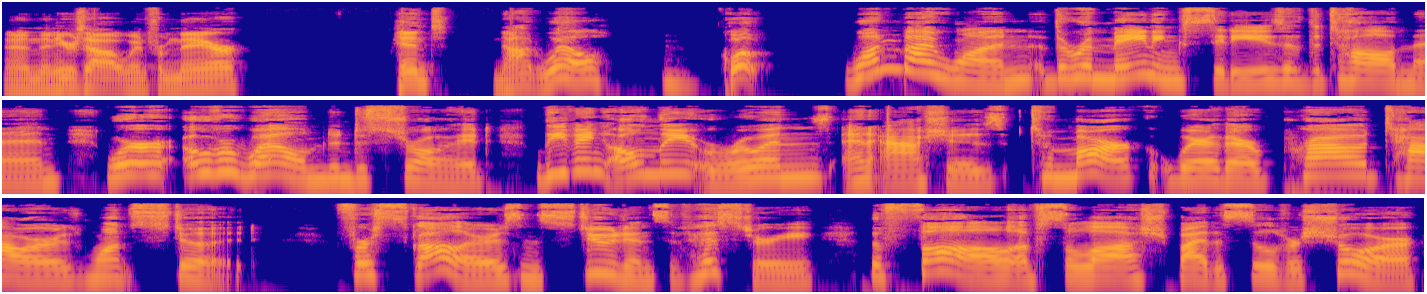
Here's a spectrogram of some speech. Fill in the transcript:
and then here's how it went from there. Hint: not well. Mm. Quote: One by one, the remaining cities of the tall men were overwhelmed and destroyed, leaving only ruins and ashes to mark where their proud towers once stood. For scholars and students of history, the fall of Sallosh by the Silver Shore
